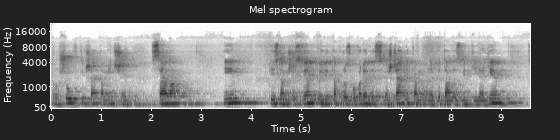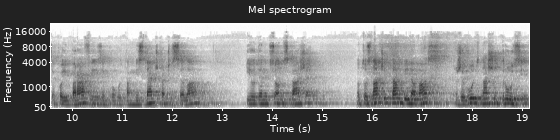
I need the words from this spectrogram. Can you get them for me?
Прошувки, ще там інші села. І після Мши Святої так розговорили з священниками, вони питали, звідки я є, з якої парафії, з якого там містечка чи села. І один ксьон скаже, ну то значить, там біля вас живуть наші друзі,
